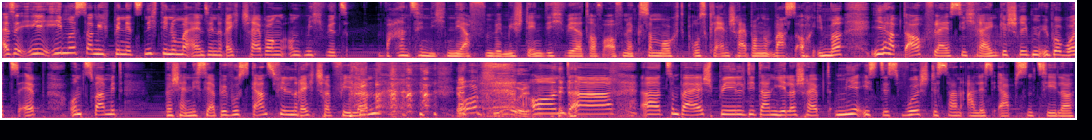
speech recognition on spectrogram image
Also ich, ich muss sagen, ich bin jetzt nicht die Nummer eins in Rechtschreibung und mich würde wahnsinnig nerven, wenn mich ständig wer darauf aufmerksam macht, Groß-Kleinschreibung, was auch immer. Ihr habt auch fleißig reingeschrieben über WhatsApp und zwar mit wahrscheinlich sehr bewusst ganz vielen Rechtschreibfehlern. Ja, cool. Und äh, äh, zum Beispiel die Daniela schreibt, mir ist es wurscht, das sind alles Erbsenzähler,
